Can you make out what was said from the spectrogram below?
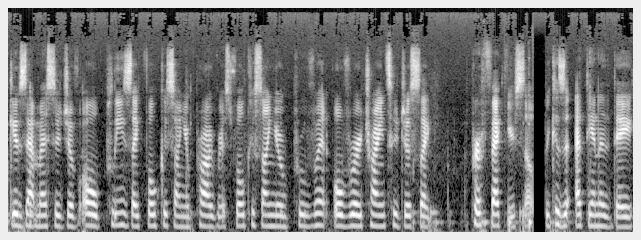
gives that message of oh please like focus on your progress focus on your improvement over trying to just like perfect yourself. Because at the end of the day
